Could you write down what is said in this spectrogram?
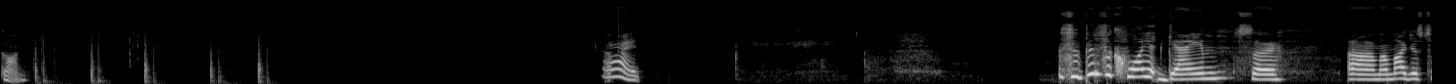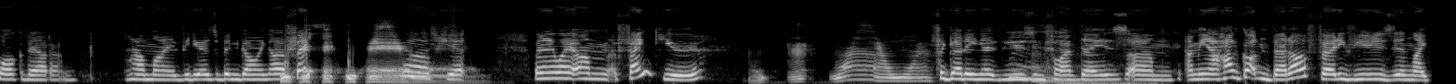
Gone. Alright. It's a bit of a quiet game, so um, I might just talk about um, how my videos have been going. Uh, thank. oh shit. But anyway, um, thank you for getting it views in five days. Um, I mean, I have gotten better. Thirty views in like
